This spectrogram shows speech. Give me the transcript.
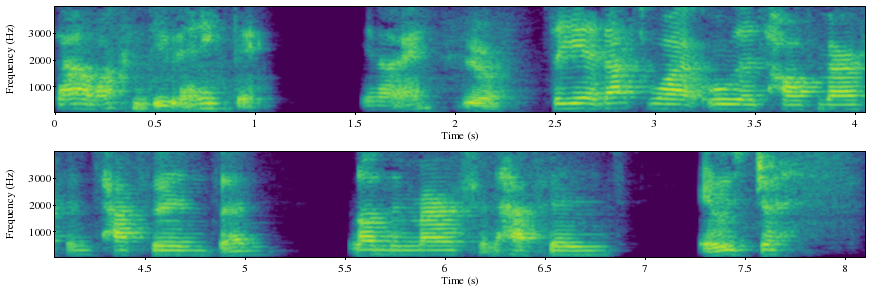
damn, I can do anything, you know. Yeah. So yeah, that's why all those half marathons happened and London Marathon happened. It was just,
